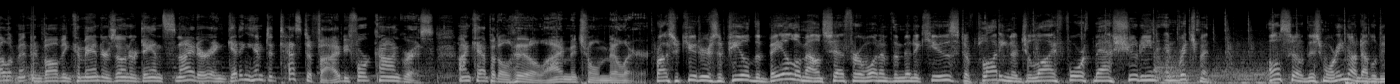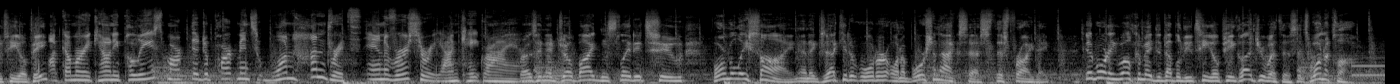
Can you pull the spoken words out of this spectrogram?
Development involving Commanders owner Dan Snyder and getting him to testify before Congress. On Capitol Hill, I'm Mitchell Miller. Prosecutors appealed the bail amount set for one of the men accused of plotting a July 4th mass shooting in Richmond. Also this morning on WTOP, Montgomery County Police marked the department's 100th anniversary. I'm Kate Ryan. President Joe Biden slated to formally sign an executive order on abortion access this Friday. Good morning. Welcome into WTOP. Glad you're with us. It's 1 o'clock.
